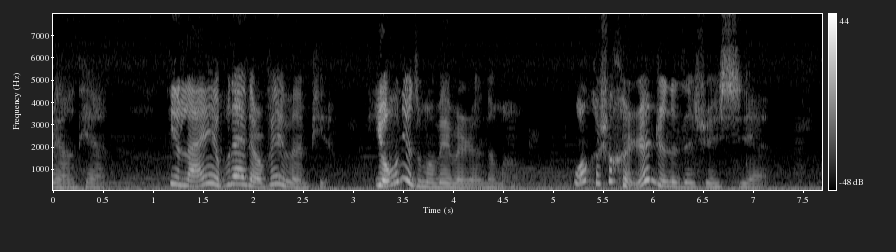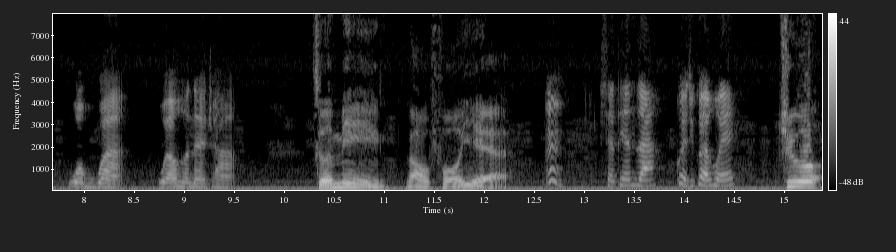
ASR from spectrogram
这两天你来也不带点慰问品有你这么慰问人的吗？我可是很认真的在学习我不管我要喝奶茶。遵命老佛爷嗯小天子快去快回。这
